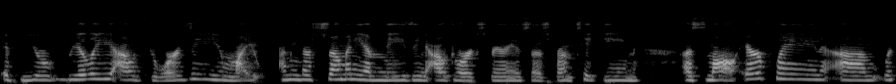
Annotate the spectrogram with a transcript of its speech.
If you're really outdoorsy, you might, I mean, there's so many amazing outdoor experiences from taking a small airplane um, with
